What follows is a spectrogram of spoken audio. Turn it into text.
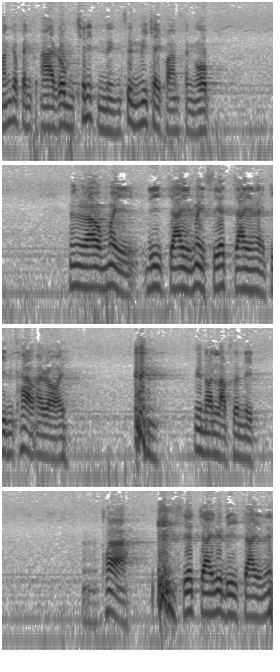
มันก็เป็นอารมณ์ชนิดหนึ่ง ซึ่งไม่ใช่ความสงบนั้นเราไม่ดีใจไม่เสียใจนะกินข้าวอร่อยหรือนอนหลับสนิทถ้าเสียใจหรือดีใจนี่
